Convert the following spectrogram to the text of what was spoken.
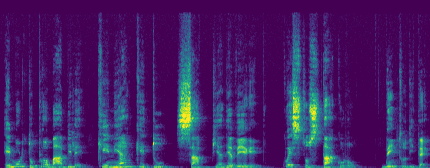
è molto probabile che neanche tu sappia di avere questo ostacolo dentro di te.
